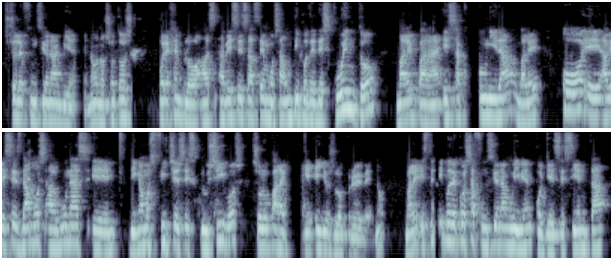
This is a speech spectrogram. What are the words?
suele funcionar bien, ¿no? Nosotros, por ejemplo, a, veces hacemos a un tipo de descuento, ¿vale? Para esa comunidad, ¿vale? O eh, a veces damos algunas, digamos, features exclusivos solo para que ellos lo prueben, ¿no? ¿vale? Este tipo de cosas funciona muy bien porque se sienta,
